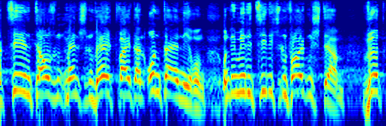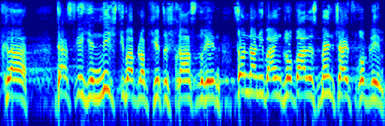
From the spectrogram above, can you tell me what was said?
10.000 Menschen weltweit an Unterernährung und den medizinischen Folgen sterben, wird klar, dass wir hier nicht über blockierte Straßen reden, sondern über ein globales Menschheitsproblem.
